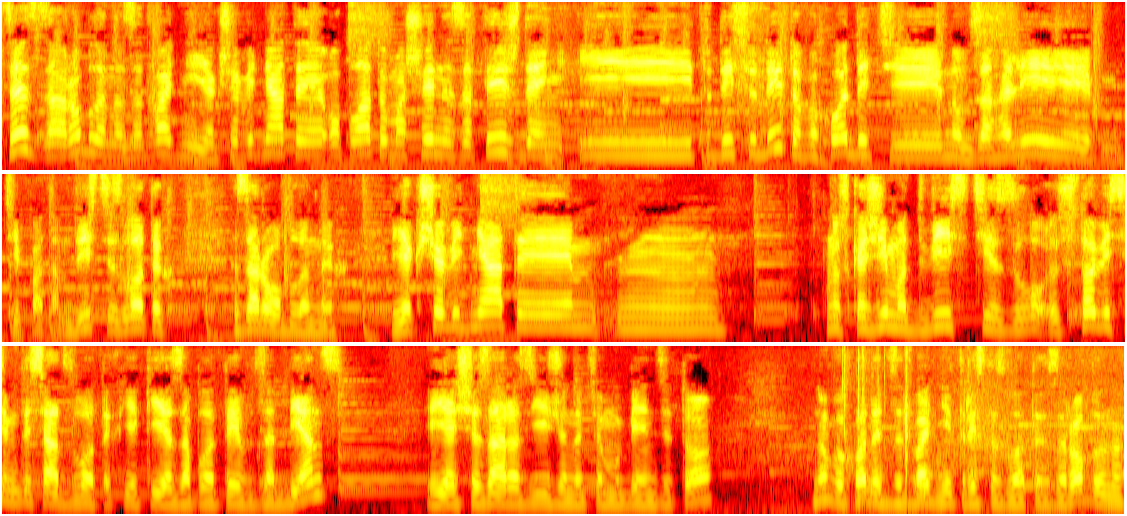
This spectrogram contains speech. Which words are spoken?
це зароблено за два дні. Якщо відняти оплату машини за тиждень і туди-сюди, то виходить, ну, взагалі, типа, там 200 злотих зароблених. Якщо відняти, ну, скажімо, 200 зло... 180 злотих, які я заплатив за бенз, і я ще зараз їжджу на цьому бензі, то ну, виходить за два дні 300 злотих зароблено.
